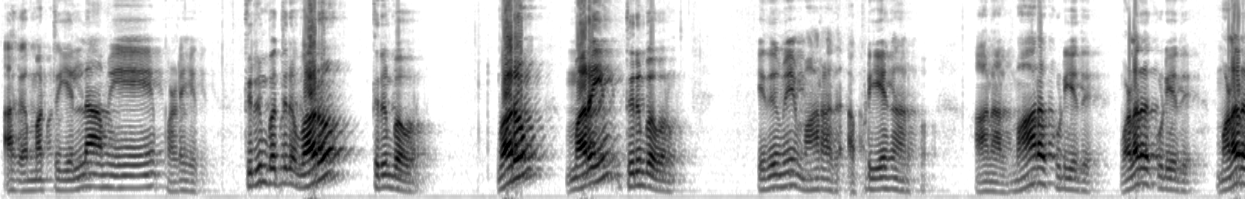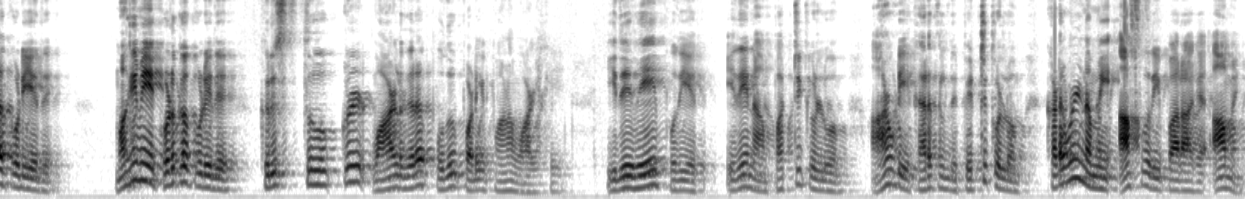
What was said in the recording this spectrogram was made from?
ஆக மற்ற எல்லாமே பழையது. திரும்ப திரும்ப வரும் திரும்ப வரும். வரும் மறையும் திரும்ப வரும். எதுவுமே மாறாது. அப்படியே தான் இருக்கும். ஆனால் மாறக்கூடியது வளரக்கூடியது மலரக்கூடியது மகிமையை கொடுக்கக்கூடியது கிறிஸ்துவுக்குள் வாழ்கிற புது படைப்பான வாழ்க்கை. இதுவே புதியது. இதை நாம் பற்றிக்கொள்வோம் ஆணுடைய கருத்திலிருந்து பெற்றுக்கொள்வோம் கடவுள் நம்மை ஆஸ்வதிப்பாராக ஆமென்.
